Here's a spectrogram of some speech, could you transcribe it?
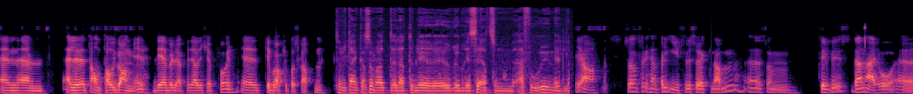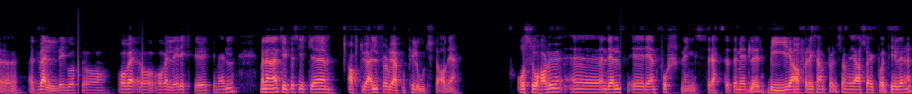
en um, eller et antall ganger det beløpet de hadde kjøpt for, eh, tilbake på skatten. Så du tenker som at dette blir rubrisert som FoU-midler? Ja, så f.eks. IFU-søknaden eh, som tilbys, den er jo eh, et veldig godt og, og, og, og, veldig riktig virkemiddel. Men den er typisk ikke aktuell før du er på pilotstadiet. Og så har du eh, en del rent forskningsrettede midler, BIA f.eks., som vi har søkt på tidligere.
